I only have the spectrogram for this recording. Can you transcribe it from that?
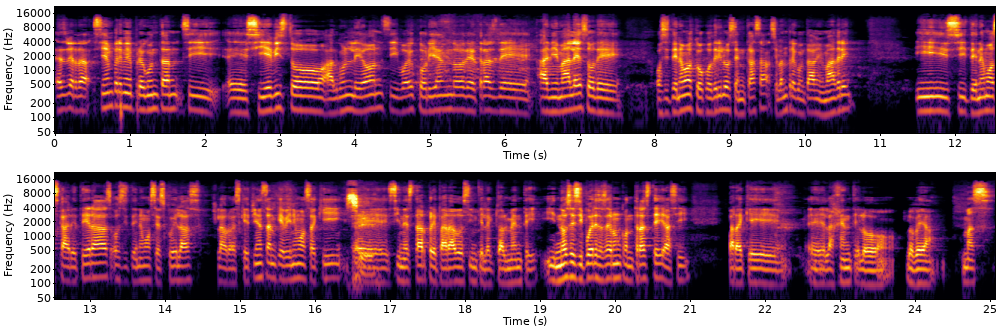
es verdad, siempre me preguntan si, eh, si he visto algún león, si voy corriendo detrás de animales o, de, o si tenemos cocodrilos en casa, se lo han preguntado a mi madre, y si tenemos carreteras o si tenemos escuelas, claro, es que piensan que venimos aquí eh, sin estar preparados intelectualmente. Y no sé si puedes hacer un contraste así para que eh, la gente lo, lo vea más.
